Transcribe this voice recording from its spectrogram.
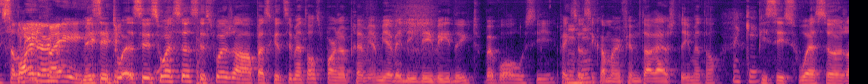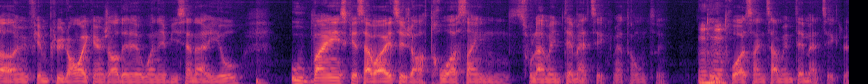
sur les Spoiler. fins. Mais c'est toi- c'est soit ça, c'est soit genre, parce que tu sais, mettons, sur Pornhub Premium, il y avait des DVD que tu peux voir aussi. Fait que ça, Mhm. c'est comme un film que t'aurais acheté, mettons. Puis c'est soit ça, genre un film plus long avec un genre de wannabe scénario, ou ben ce que ça va être, c'est genre trois scènes sur la même thématique, mettons, tu sais. Mhm. Deux, trois scènes sur la même thématique, là.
